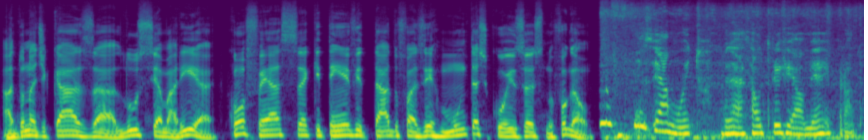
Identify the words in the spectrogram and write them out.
A dona de casa, Lúcia Maria, confessa que tem evitado fazer muitas coisas no fogão. Não cozinhar muito, só o trivial mesmo e pronto.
